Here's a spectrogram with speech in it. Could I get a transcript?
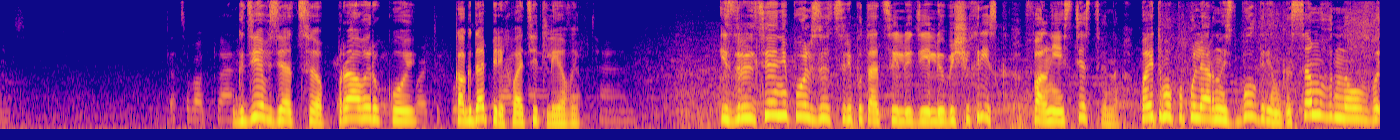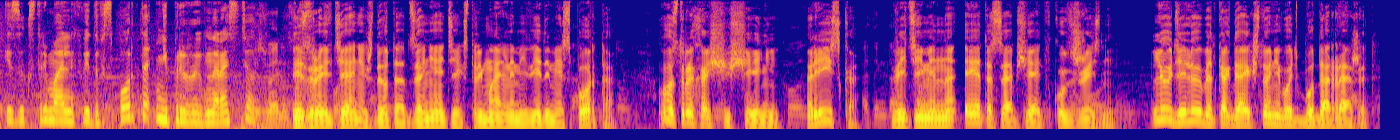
Где взяться правой рукой, когда перехватить левой. Израильтяне пользуются репутацией людей, любящих риск, вполне естественно. Поэтому популярность болдеринга, самого нового из экстремальных видов спорта, непрерывно растет. Израильтяне ждут от занятий экстремальными видами спорта острых ощущений, риска. Ведь именно это сообщает вкус жизни. Люди любят, когда их что-нибудь будоражит.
